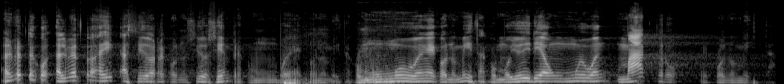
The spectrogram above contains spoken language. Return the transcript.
Alberto, Alberto Dajic ha sido reconocido siempre como un buen economista, como un muy buen economista, como yo diría un muy buen macroeconomista.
